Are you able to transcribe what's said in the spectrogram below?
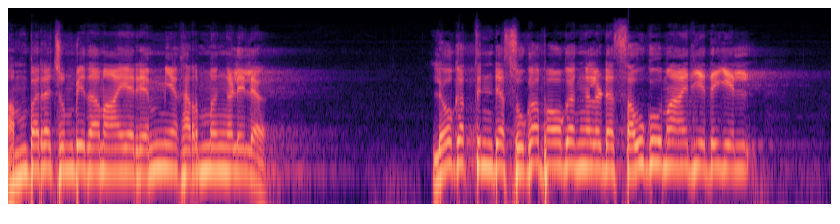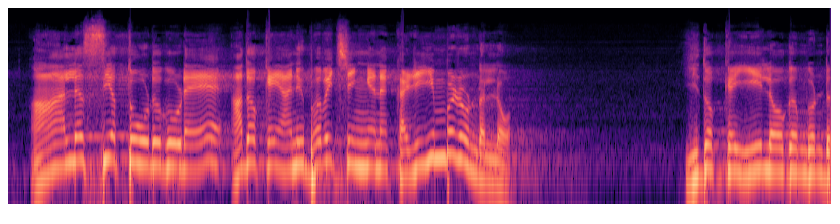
അമ്പരചുംബിതമായ രമ്യകർമ്മങ്ങളിൽ ലോകത്തിന്റെ സുഖഭോഗങ്ങളുടെ സൗകുമാര്യതയിൽ ആലസ്യത്തോടുകൂടെ അതൊക്കെ അനുഭവിച്ചിങ്ങനെ കഴിയുമ്പോഴുണ്ടല്ലോ. ഇതൊക്കെ ഈ ലോകം കൊണ്ട്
